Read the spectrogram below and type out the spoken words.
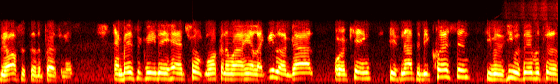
the office of the president, and basically they had Trump walking around here like either a god or a king. He's not to be questioned. He was he was able to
